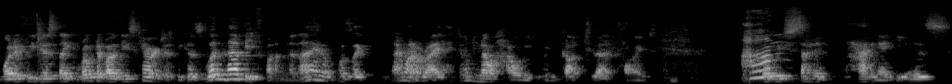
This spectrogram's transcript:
what if we just like wrote about these characters? Because wouldn't that be fun? And I was like, I want to write. I don't know how we even got to that point, but we Um, started having ideas.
